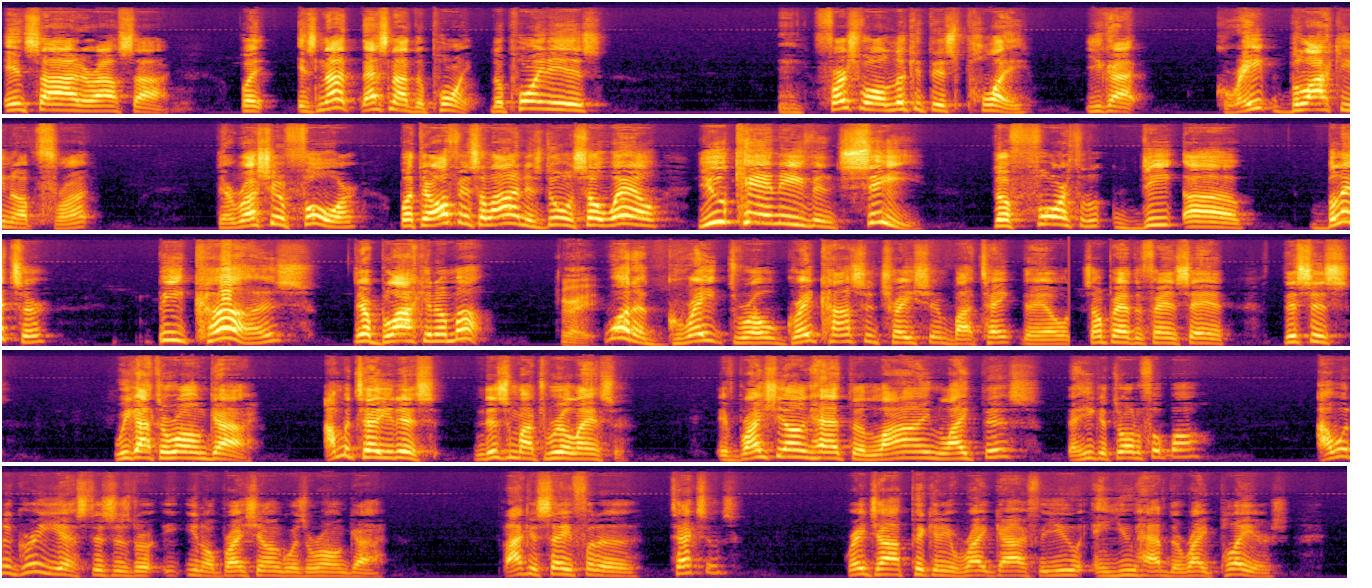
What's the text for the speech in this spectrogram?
inside or outside. But it's not that's not the point. The point is first of all, look at this play. You got great blocking up front. They're rushing four, but their offensive line is doing so well, you can't even see the fourth D, uh, blitzer because they're blocking him up. Right. What a great throw, great concentration by Tank Dell. Some Panther fans saying this is we got the wrong guy. I'm gonna tell you this. and This is my real answer. If Bryce Young had the line like this that he could throw the football, I would agree. Yes, this is the you know Bryce Young was the wrong guy. But I can say for the Texans, great job picking the right guy for you, and you have the right players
